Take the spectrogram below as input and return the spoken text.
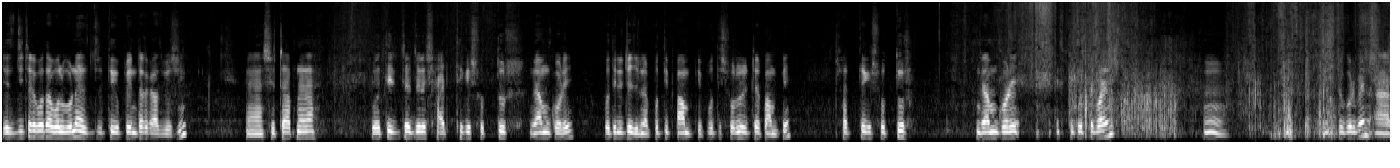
এসডিটার কথা বলব না এসডিটার থেকে প্লেনটার কাজ বেশি। সেটা আপনারা প্রতি লিটার জলে ষাট থেকে সত্তর গ্রাম করে প্রতি লিটার জলে, প্রতি পাম্পে প্রতি ষোলো লিটার পাম্পে ষাট থেকে সত্তর গ্রাম করে স্প্রে করতে পারেন। হুম স্প্রে করবেন আর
